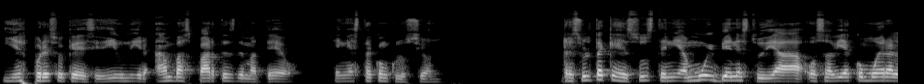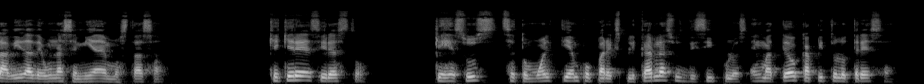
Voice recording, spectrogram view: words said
Y es por eso que decidí unir ambas partes de Mateo en esta conclusión. Resulta que Jesús tenía muy bien estudiada o sabía cómo era la vida de una semilla de mostaza. ¿Qué quiere decir esto? Que Jesús se tomó el tiempo para explicarle a sus discípulos en Mateo capítulo 13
